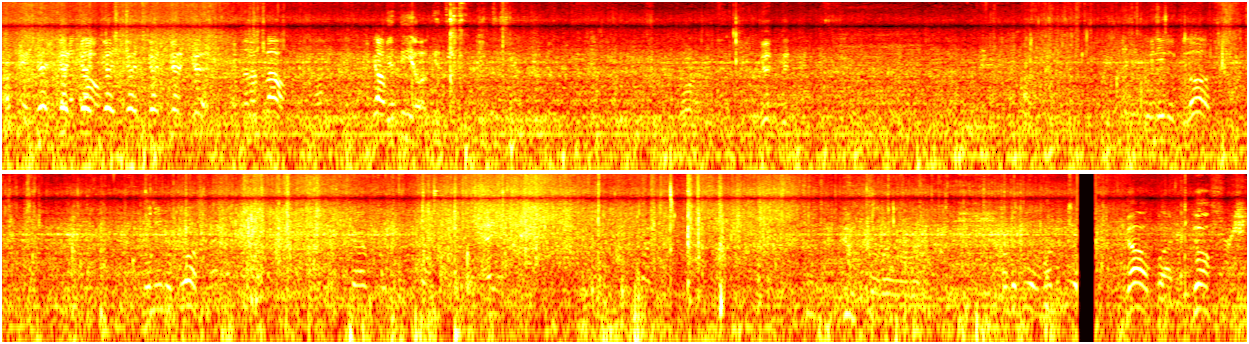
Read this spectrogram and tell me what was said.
Okay, good, good, good, good, good, good, good, good. Get the, get the, get the. go, buddy. Go free.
